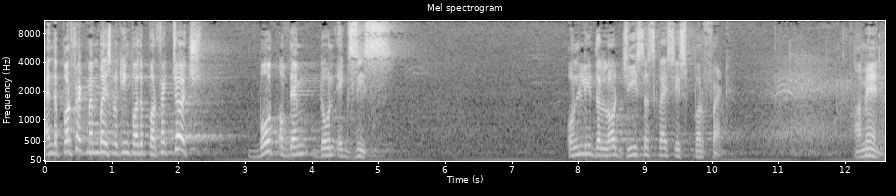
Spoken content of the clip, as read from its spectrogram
And the perfect member is looking for the perfect church. Both of them don't exist. Only the Lord Jesus Christ is perfect. Amen.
